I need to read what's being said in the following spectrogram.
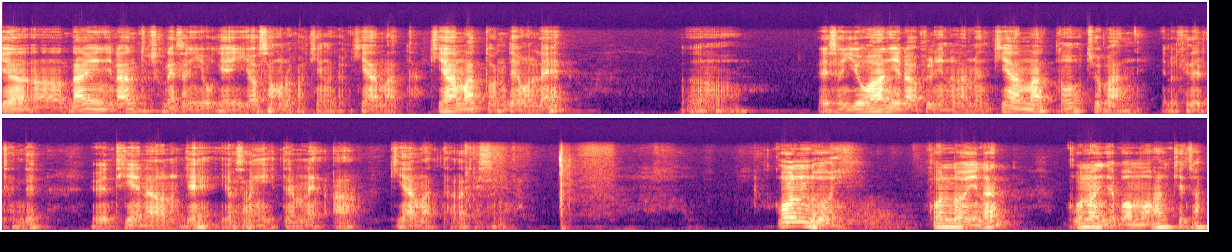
기아 어, 나인이란 그래서 이게 여성으로 바뀐 거죠. 기아마타. 기아마토인데 원래 어, 그래서 요한이라 불리는 하면 기아마토 주반니 이렇게 될 텐데 여기 뒤에 나오는 게 여성이기 때문에 아 끼야마타가 됐습니다. 꼰루이 꼰루이는 꼰은 이제 뭐뭐 함께죠.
